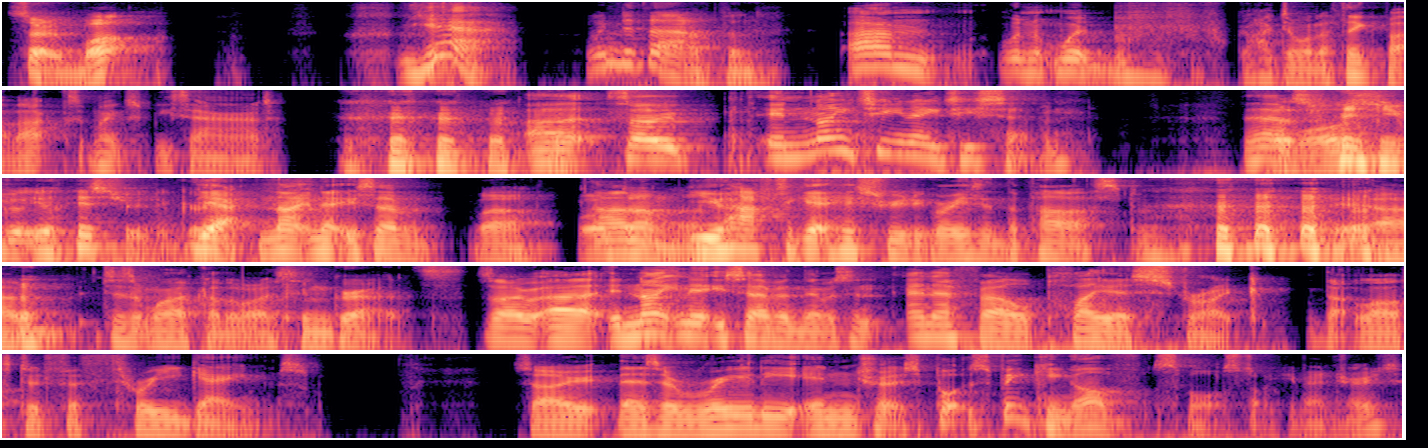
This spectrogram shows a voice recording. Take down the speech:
so what? yeah. When did that happen? Um, when, when, I don't want to think about that because it makes me sad. Uh, so, in 1987, there That's when you got your history degree. Yeah, 1987. Wow. Well Um, done. Man. you have to get history degrees in the past. It, um, it doesn't work otherwise. Congrats. So uh, in 1987, there was an NFL players' strike that lasted for three games. So there's a really interesting. Speaking of sports documentaries,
